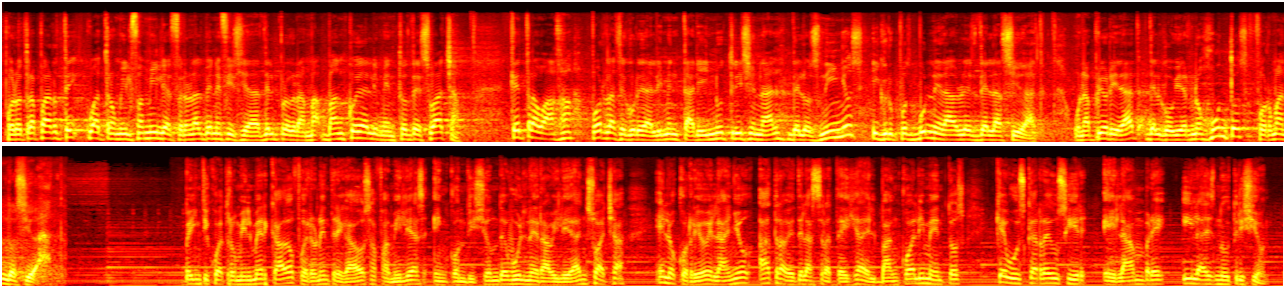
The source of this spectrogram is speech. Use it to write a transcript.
Por otra parte, 4.000 familias fueron las beneficiadas del programa Banco de Alimentos de Soacha, que trabaja por la seguridad alimentaria y nutricional de los niños y grupos vulnerables de la ciudad. Una prioridad del gobierno Juntos Formando Ciudad. 24.000 mercados fueron entregados a familias en condición de vulnerabilidad en Soacha en lo corrido del año a través de la estrategia del Banco de Alimentos que busca reducir el hambre y la desnutrición.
